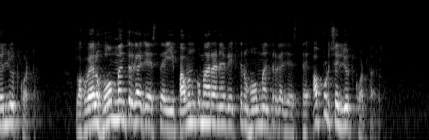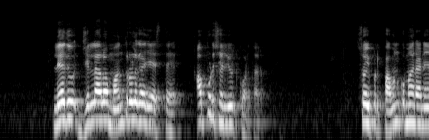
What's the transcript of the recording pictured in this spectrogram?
సెల్యూట్ కొట్టరు. ఒకవేళ హోంమంత్రిగా చేస్తే ఈ పవన్ కుమార్ అనే వ్యక్తిని హోంమంత్రిగా చేస్తే అప్పుడు సెల్యూట్ కొడతారు. లేదు జిల్లాలో మంత్రులుగా చేస్తే అప్పుడు సెల్యూట్ కొడతారు. సో ఇప్పుడు పవన్ కుమార్ అనే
